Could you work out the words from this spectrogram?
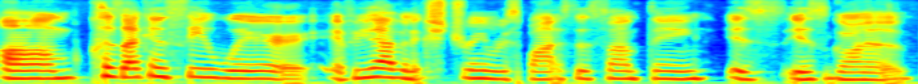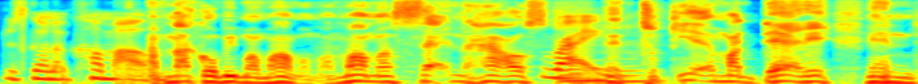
Um, because I can see where if you have an extreme response to something, it's it's gonna it's gonna come off. I'm not gonna be my mama. My mama sat in the house Right. and took care of my daddy, and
